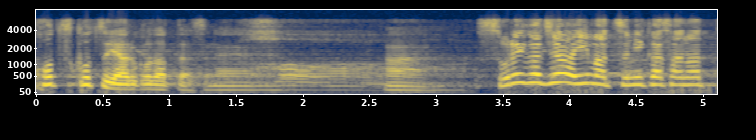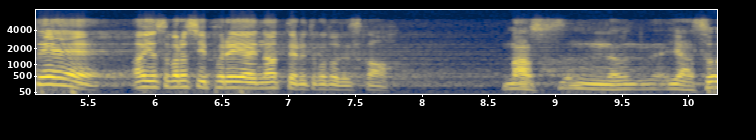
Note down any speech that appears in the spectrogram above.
コツコツやる子だったですね。えはあ。はそれがじゃあ今積み重なって、ああいう素晴らしいプレーヤーになってるってことですか？い、まあ、いや、そ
